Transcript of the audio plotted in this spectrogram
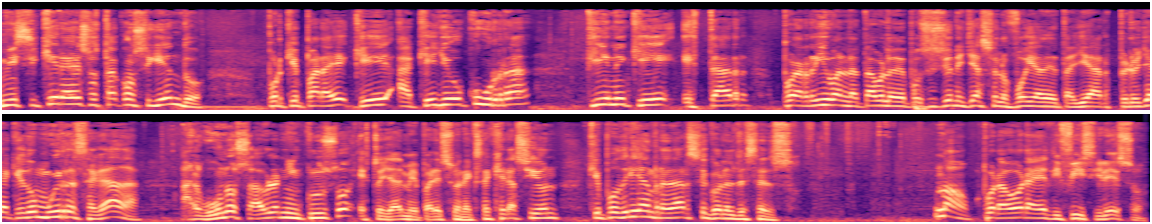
Ni siquiera eso está consiguiendo, porque para que aquello ocurra, tiene que estar por arriba en la tabla de posiciones, ya se los voy a detallar, pero ya quedó muy rezagada. Algunos hablan incluso, esto ya me parece una exageración, que podría enredarse con el descenso. No, por ahora es difícil eso.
